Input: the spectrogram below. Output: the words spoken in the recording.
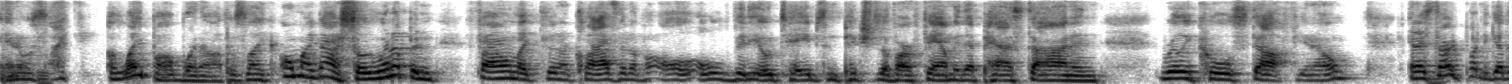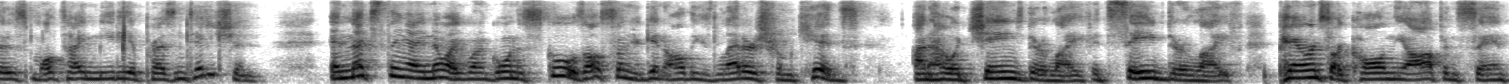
And it was like a light bulb went off. It's like, oh my gosh. So we went up and found like in a closet of all old videotapes and pictures of our family that passed on and really cool stuff, you know? And I started putting together this multimedia presentation. And next thing I know, I want to go into schools, all of a sudden you're getting all these letters from kids on how it changed their life, it saved their life. Parents are calling the office saying,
